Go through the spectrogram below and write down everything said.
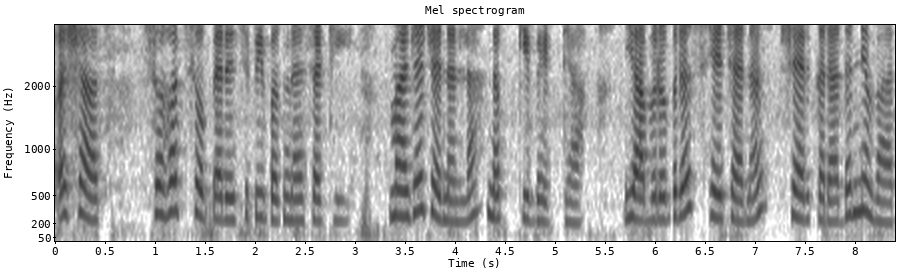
अशाच सहज सोप्या रेसिपी बघण्यासाठी माझ्या चॅनलला नक्की भेट द्या. याबरोबरच हे चॅनल शेअर करा. धन्यवाद.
